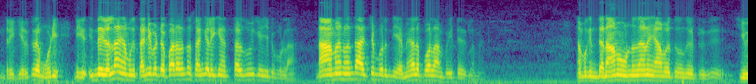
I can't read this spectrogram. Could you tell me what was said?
இன்றைக்கு இருக்கிற மொழி இன்னைக்கு இந்த இதெல்லாம் நமக்கு தனிப்பட்ட பறவை வந்து சங்கலிக்க தூக்கி வச்சுட்டு போடலாம் நாமன் வந்து அச்சம் பொருந்திய மேல போலாம் போயிட்டே இருக்கலாமே. நமக்கு இந்த நாமம் ஒண்ணுதானே ஞாபகத்துக்கு வந்துகிட்டு இருக்கு? சிவ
